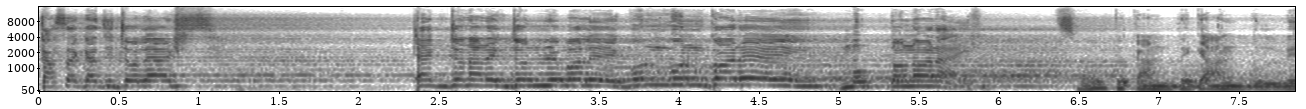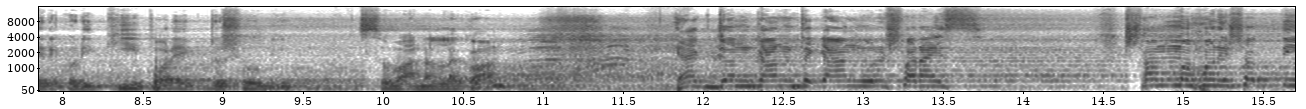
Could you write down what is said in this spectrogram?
কাছাকাছি চলে আসছে। একজন আরেকজনরে বলে, গুনগুন করে, মুক্ত নড়াই। তো কান থেকে আঙ্গুল বের করি, কি পরে একটু শুনি। সুবান আল্লাহ কন। একজন কান থেকে আঙ্গুল সরাইস, সম্মোহনী শক্তি,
